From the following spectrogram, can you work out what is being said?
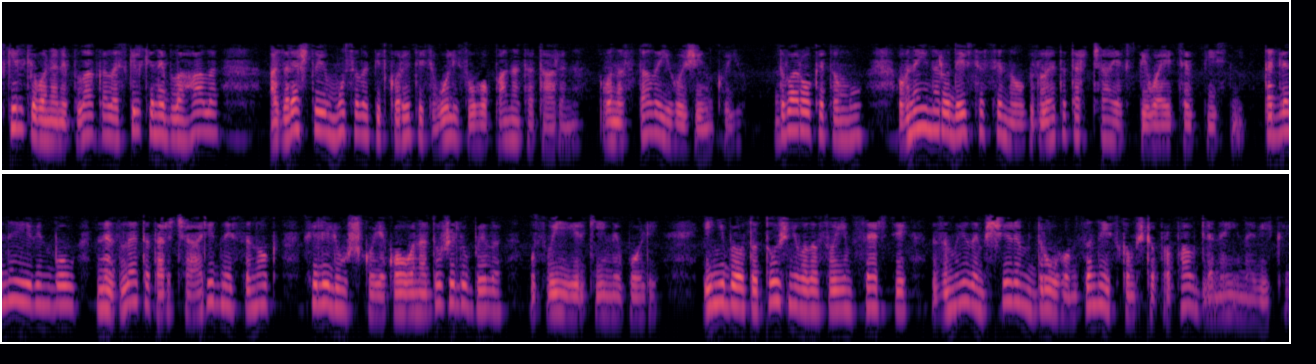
Скільки вона не плакала, скільки не благала, а зрештою мусила підкоритись волі свого пана татарина. Вона стала його жінкою. Два роки тому в неї народився синок зле татарча, як співається в пісні, та для неї він був не зле татарча, а рідний синок Хелілюшко, якого вона дуже любила у своїй гіркій неволі, і ніби ототожнювала в своїм серці з милим, щирим другом, Заниском, що пропав для неї навіки.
